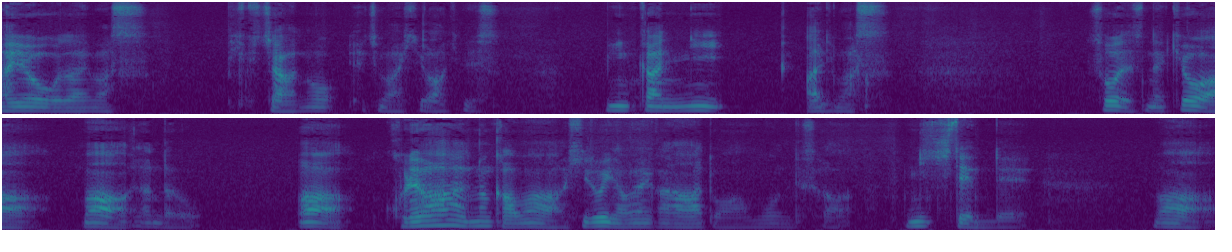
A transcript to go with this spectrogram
はようございます。ピクチャーの矢島博明です。民間にあります。そうですね、今日は、まあ、なんだろう。まあ、これはなんかまあ、ひどい名前かなとは思うんですが、日点で、まあ、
